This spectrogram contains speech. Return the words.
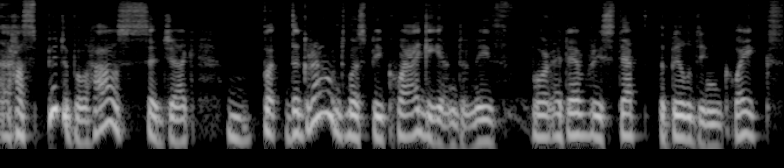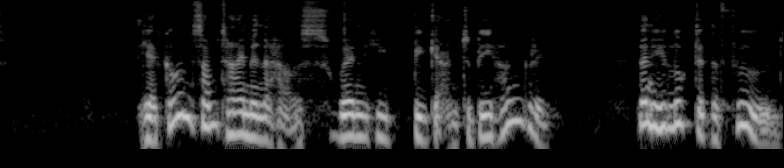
a hospitable house, said Jack, but the ground must be quaggy underneath, for at every step the building quakes. He had gone some time in the house when he began to be hungry. Then he looked at the food,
